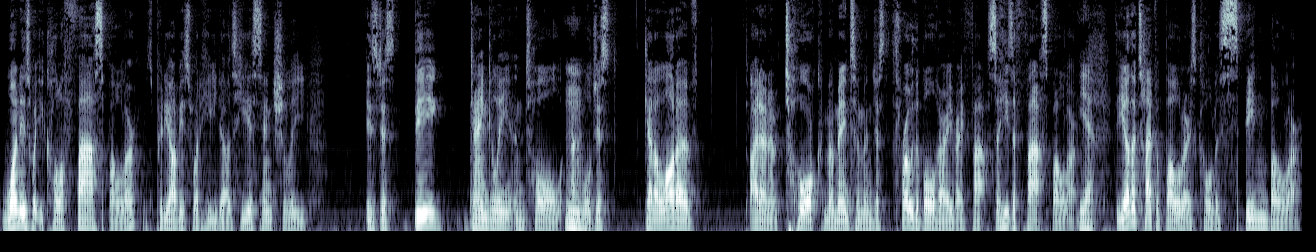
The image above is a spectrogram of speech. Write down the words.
one is what you call a fast bowler. It's pretty obvious what he does. He essentially is just big, gangly, and tall, Mm. and will just get a lot of I don't know torque, momentum, and just throw the ball very, very fast. So he's a fast bowler. Yeah. The other type of bowler is called a spin bowler.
